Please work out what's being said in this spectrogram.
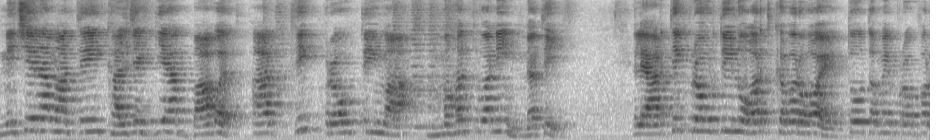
નીચેનામાંથી ખાલી જગ્યા બાબત આર્થિક પ્રવૃત્તિમાં મહત્વની નથી. એટલે આર્થિક પ્રવૃત્તિનો અર્થ ખબર હોય તો તમે પ્રોપર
